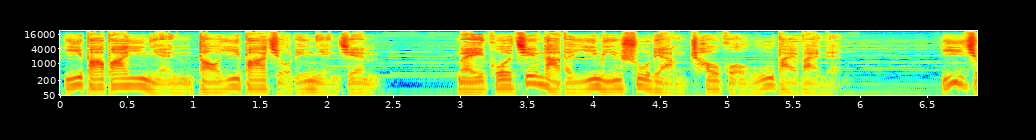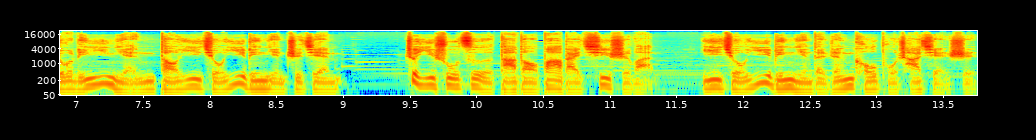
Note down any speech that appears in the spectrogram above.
一八八一年到一八九零年间，美国接纳的移民数量超过五百万人。一九零一年到一九一零年之间，这一数字达到八百七十万。一九一零年的人口普查显示，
